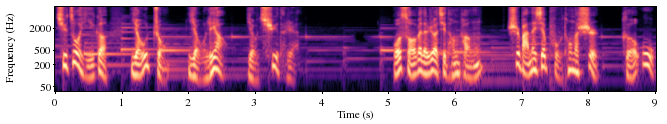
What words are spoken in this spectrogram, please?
去做一个有种、有料、有趣的人。我所谓的热气腾腾，是把那些普通的事和物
